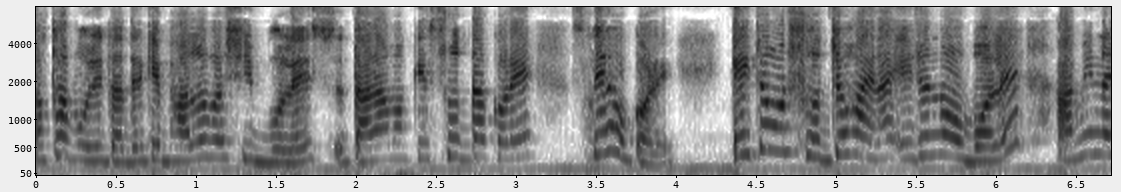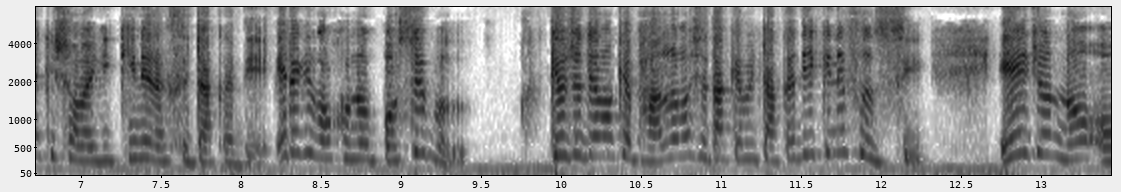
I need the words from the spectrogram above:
কথা বলি, তাদেরকে ভালোবাসি বলে তারা আমাকে শ্রদ্ধা করে, স্নেহ করে। এটা ওর সহ্য হয় না এই জন্য ও বলে, আমি নাকি সবাইকে কিনে রাখছি টাকা দিয়ে। এটা কি কখনো পসিবল কেউ যদি আমাকে ভালোবাসে, তাকে আমি টাকা দিয়ে কিনে ফেলছি। এই জন্য ও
